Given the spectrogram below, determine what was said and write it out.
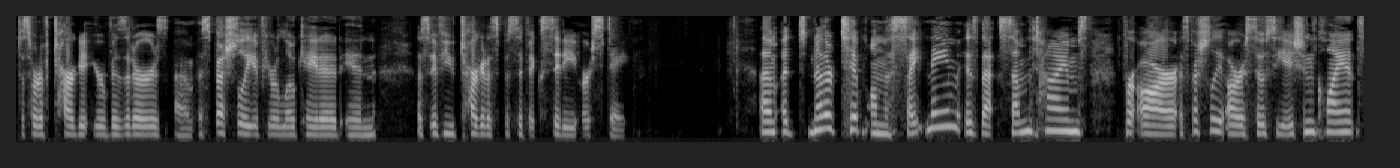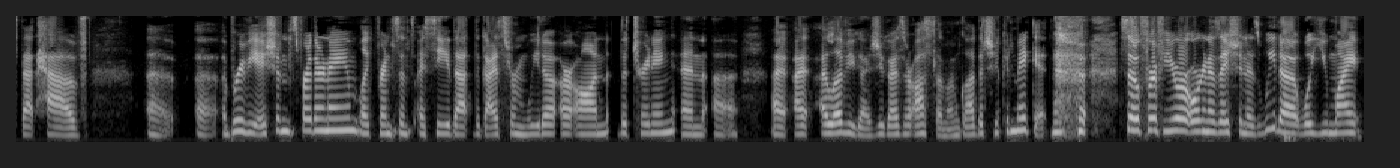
to sort of target your visitors, um, especially if you're located in if you target a specific city or state. Um, another tip on the site name is that sometimes for our, especially our association clients that have uh, uh, abbreviations for their name. Like, for instance, I see that the guys from WITA are on the training, and uh, I, I, I, love you guys. You guys are awesome. I'm glad that you can make it. so, for if your organization is WITA, well, you might.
